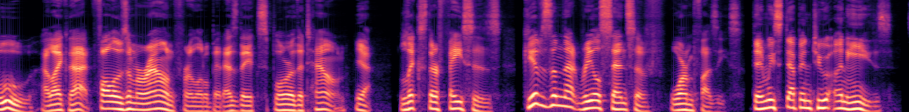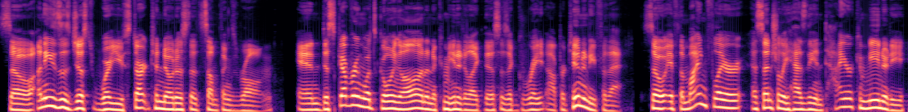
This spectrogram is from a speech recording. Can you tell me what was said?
Ooh, I like that. Follows them around for a little bit as they explore the town, Yeah. licks their faces, gives them that real sense of warm fuzzies. Then we step into unease. So, unease is just where you start to notice that something's wrong. And discovering what's going on in a community like this is a great opportunity for that. So, if the Mind Flayer essentially has the entire community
